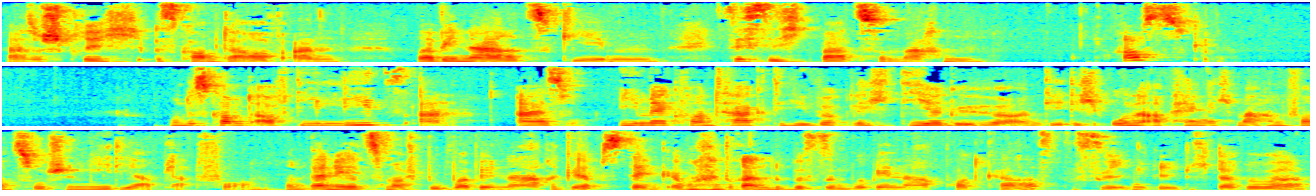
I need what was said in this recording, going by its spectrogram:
Also sprich, es kommt darauf an, Webinare zu geben, sich sichtbar zu machen, rauszugehen. Und es kommt auf die Leads an. Also E-Mail-Kontakte, die wirklich dir gehören, die dich unabhängig machen von Social-Media-Plattformen. Und wenn du jetzt zum Beispiel Webinare gibst, denk immer dran, du bist im Webinar-Podcast, deswegen rede ich darüber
